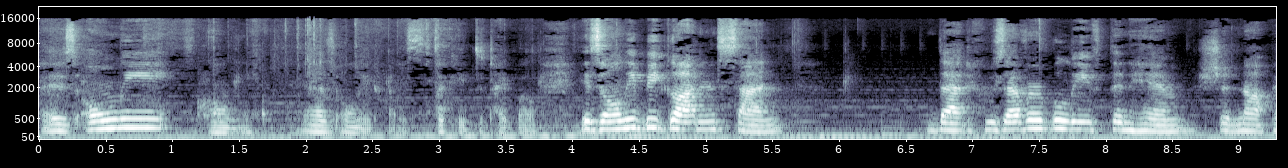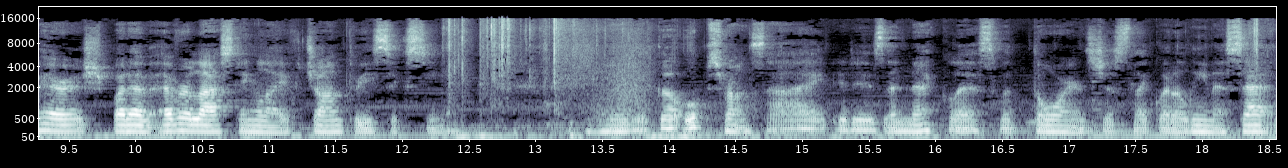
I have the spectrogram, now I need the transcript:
his only, only, it has only twice. It's okay typo. His only begotten Son, that whosoever believed in him should not perish, but have everlasting life. John 3 16. Here we go. Oops, wrong side. It is a necklace with thorns, just like what Alina said.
